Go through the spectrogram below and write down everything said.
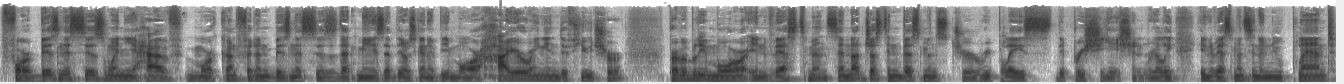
For businesses, when you have more confident businesses, that means that there's going to be more hiring in the future probably more investments and not just investments to replace depreciation, really investments in a new plant,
